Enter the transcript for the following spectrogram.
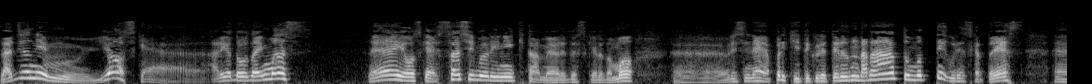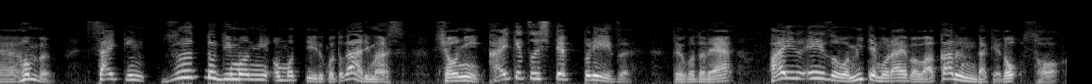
ラジオネーム、ヨースケありがとうございます。ねえ、洋介、久しぶりに来たメールですけれども、えー、嬉しいね。やっぱり聞いてくれてるんだなと思って嬉しかったです。えー、本文。最近ずっと疑問に思っていることがあります。承認、解決してプリーズ。ということで、ファイル映像を見てもらえばわかるんだけど、そう。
